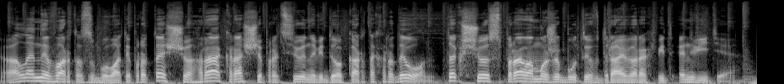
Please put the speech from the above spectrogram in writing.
але не варто забувати про те, що гра краще працює на відеокартах Radeon, так що справа може бути в драйверах від Nvidia.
